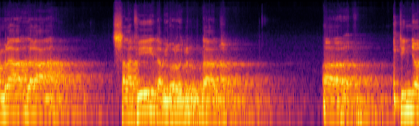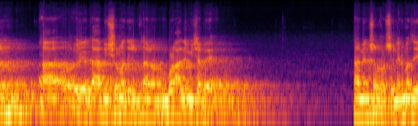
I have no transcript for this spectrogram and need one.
আমরা যারা সালাফি দাবি করেন, তার তিনজন তা বিশ্বর মাঝে তার বড় আলিম হিসাবে তারা মেনশন করছেন এর মাঝে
